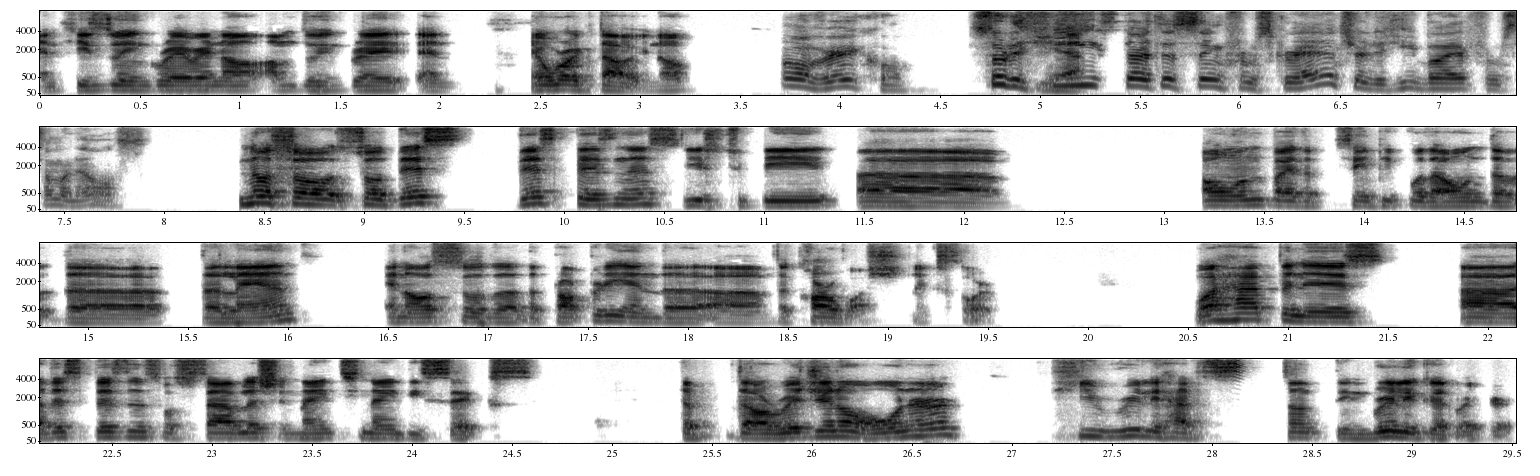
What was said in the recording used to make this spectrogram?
and he's doing great right now. I'm doing great, and it worked out, you know. Oh, very cool. So did he yeah. start this thing from scratch or did he buy it from someone else? No, so so this this business used to be uh owned by the same people that own the the, the land and also the, the property and the uh, the car wash next door. What happened is uh, this business was established in 1996. The the original owner, he really had something really good right here.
